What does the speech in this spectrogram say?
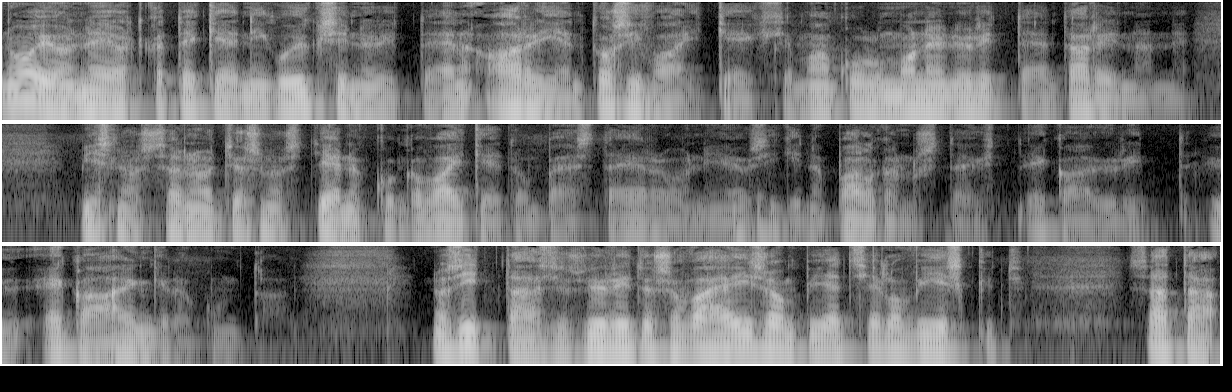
noi on ne, jotka tekee niin kuin yrittäjän arjen tosi vaikeaksi. Ja mä oon kuullut monen yrittäjän tarinan, missä ne olisi sanonut, että jos ne olisi tiennyt, kuinka vaikeaa on päästä eroon, niin ei olisi ikinä palkannut sitä ekaa, yrittä, ekaa henkilökuntaa. No sitten taas, jos yritys on vähän isompi, että siellä on 50, 100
